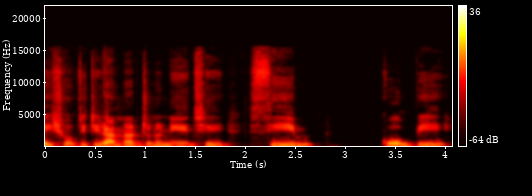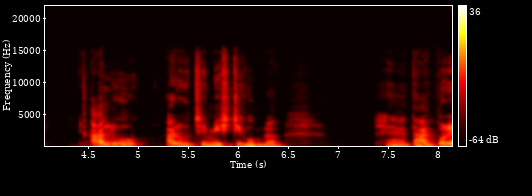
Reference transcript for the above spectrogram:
এই সবজিটি রান্নার জন্য নিয়েছি সিম, কপি, আলু আর হচ্ছে মিষ্টি কুমড়া। হ্যাঁ তারপরে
